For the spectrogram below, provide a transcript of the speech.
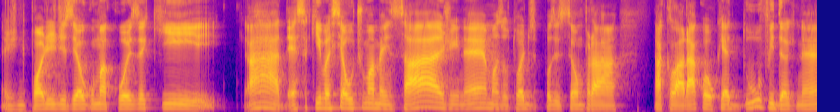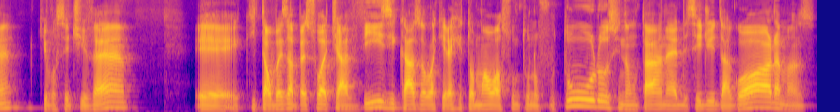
A gente pode dizer alguma coisa que ah, essa aqui vai ser a última mensagem, né? Mas eu estou à disposição para aclarar qualquer dúvida, né? Que você tiver. É, que talvez a pessoa te avise caso ela queira retomar o assunto no futuro, se não está né, decidida agora, mas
